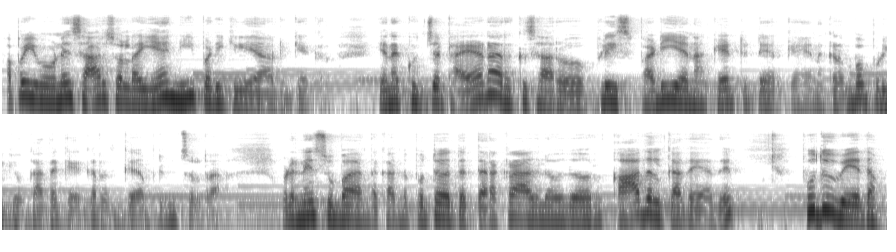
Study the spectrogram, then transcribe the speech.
அப்போ இவனே சார் சொல்கிறான் ஏன் நீ படிக்கலையா? அப்படின்னு கேட்குறான் எனக்கு கொஞ்சம் டயர்டாக இருக்குது சாரோ. ப்ளீஸ் படியை நான் கேட்டுகிட்டே இருக்கேன். எனக்கு ரொம்ப பிடிக்கும் கதை கேட்குறதுக்கு அப்படின்னு சொல்கிறான் உடனே சுபா அந்த அந்த புத்தகத்தை திறக்கிறா. அதில் ஒரு காதல் கதை அது. புது வேதம்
